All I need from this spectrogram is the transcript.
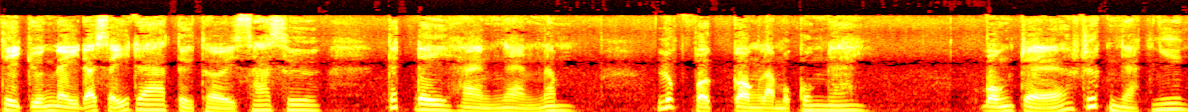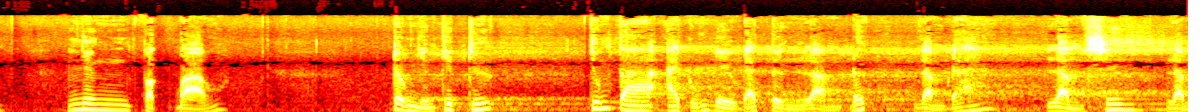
thì chuyện này đã xảy ra từ thời xa xưa, cách đây hàng ngàn năm, lúc Phật còn là một con nai. Bọn trẻ rất ngạc nhiên, nhưng Phật bảo, trong những kiếp trước, chúng ta ai cũng đều đã từng làm đất, làm đá, làm sương, làm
